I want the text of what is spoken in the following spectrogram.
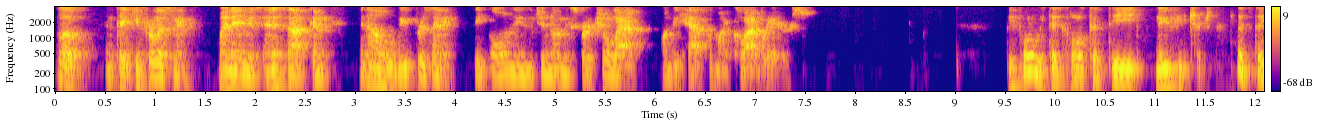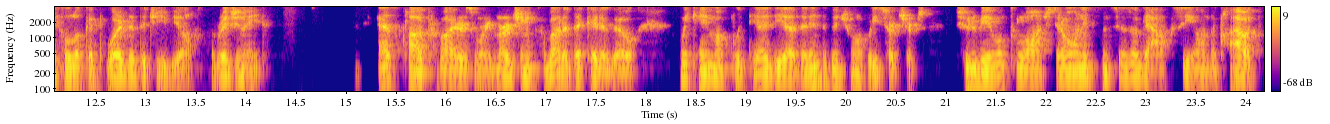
Hello, and thank you for listening. My name is Enis Afgan, and I will be presenting the all-new Genomics Virtual Lab on behalf of my collaborators. Before we take a look at the new features, let's take a look at where did the GVL originate. As cloud providers were emerging about a decade ago, we came up with the idea that individual researchers should be able to launch their own instances of Galaxy on the cloud.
